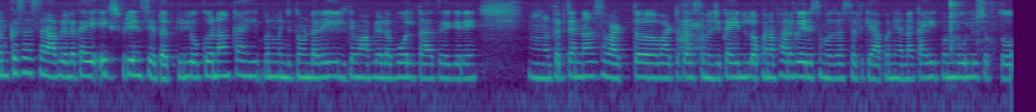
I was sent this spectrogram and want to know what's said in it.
पण कसं असतं ना आपल्याला काही एक्सपिरियन्स येतात की लोक ना काही पण म्हणजे तोंडाला येईल तेव्हा आपल्याला बोलतात वगैरे. तर त्यांना असं वाटतं वाटत असतं. म्हणजे काही लोकांना फार गैरसमज असतात की आपण ह्यांना काही पण बोलू शकतो.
